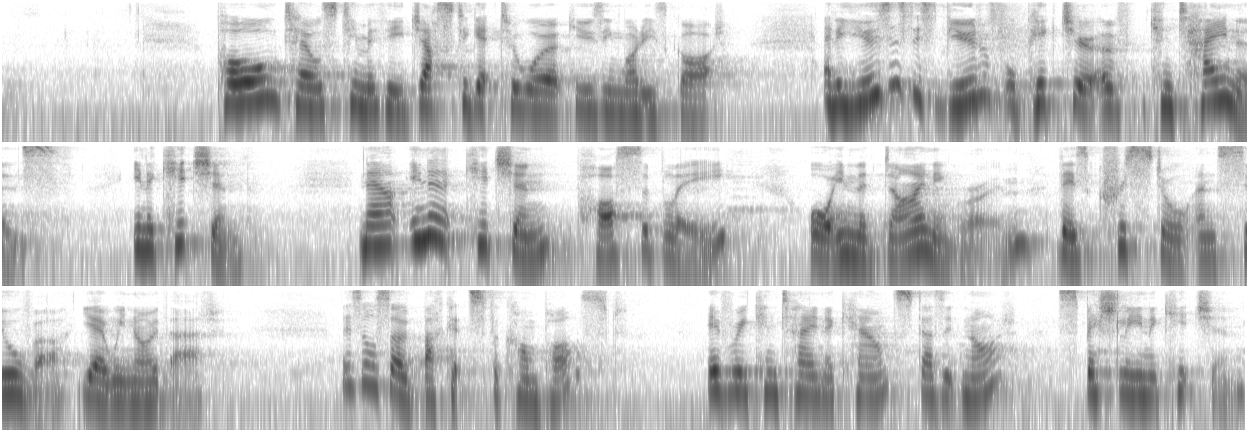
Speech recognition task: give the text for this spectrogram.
Paul tells Timothy just to get to work using what he's got. And he uses this beautiful picture of containers in a kitchen. Now, in a kitchen, possibly, or in the dining room, there's crystal and silver. Yeah, we know that. There's also buckets for compost. Every container counts, does it not? Especially in a kitchen.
